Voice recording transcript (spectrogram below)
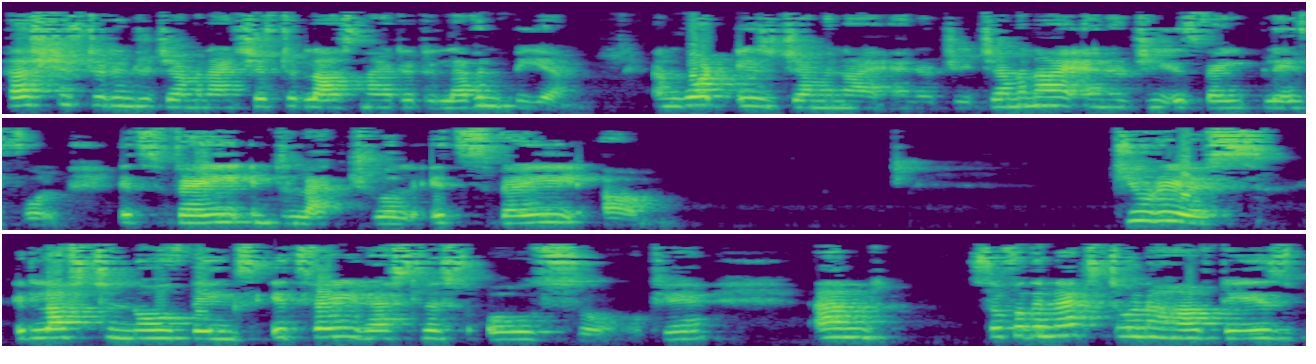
has shifted into Gemini, shifted last night at 11 p.m. And what is Gemini energy? Gemini energy is very playful, it's very intellectual, it's very um, curious it loves to know things. It's very restless also, okay? And so for the next two and a half days,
